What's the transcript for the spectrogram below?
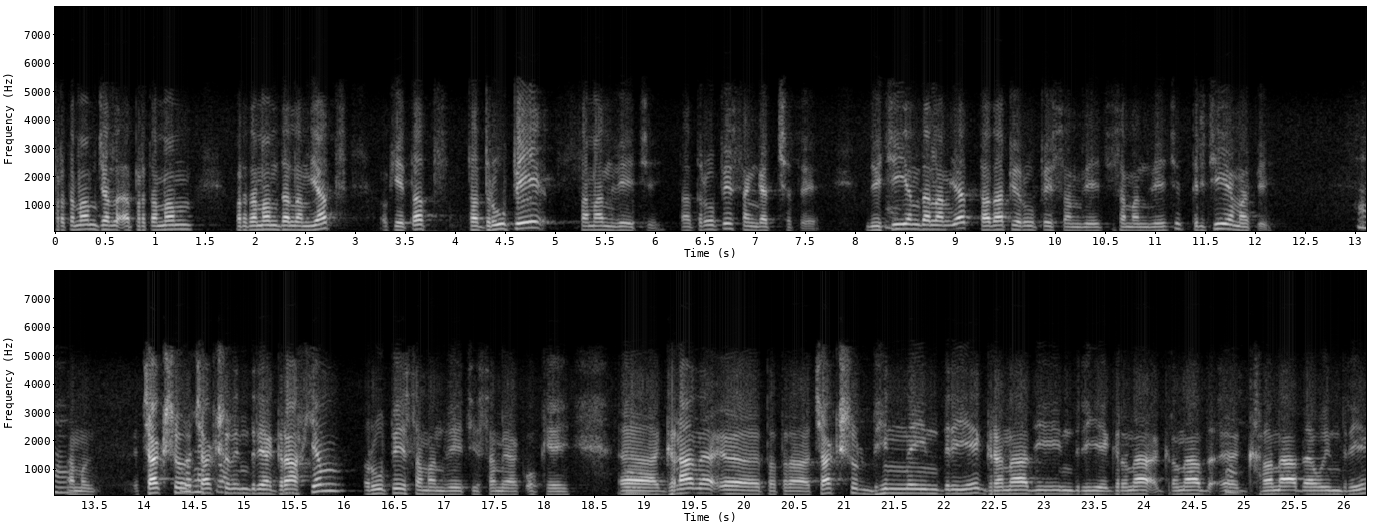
प्रथमं जल प्रथमं प्रथमं दलं यत् ओके तत् तद्रूपे समन्वेचि तत् रूपे सङ्गच्छते द्वितीयं दलं यत् तदपि रूपे संवेचि समन्वेचि तृतीयमपि नाम चक्षु चक्षुरिन्द्रियग्राह्यं रूपे समन्वेचि सम्यक् ओके। घ्राण तत्र चक्षुर्भिन्न इन्द्रिये घ्रणादि इन्द्रिये घ्रणा घ्रणाद् घ्रणादौ इन्द्रिये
